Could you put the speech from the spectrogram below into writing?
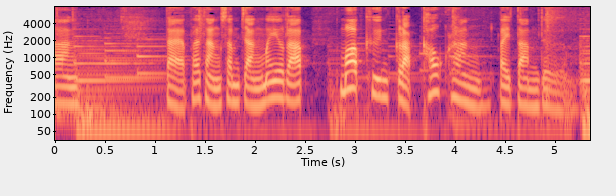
าง แต่พระถังซัมจั๋งไม่รับ มอบคืนกลับเข้าคลังไปตามเดิม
